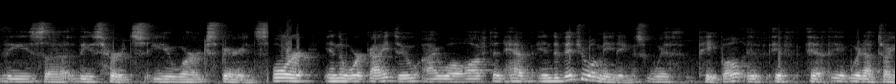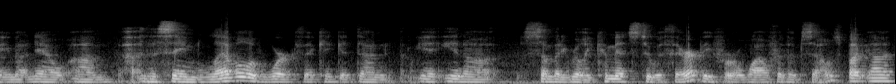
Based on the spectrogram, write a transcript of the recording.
these uh, these hurts you are experiencing." Or in the work I do, I will often have individual meetings with people. If, if, if we're not talking about now um, uh, the same level of work that can get done in, in a somebody really commits to a therapy for a while for themselves, but uh,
